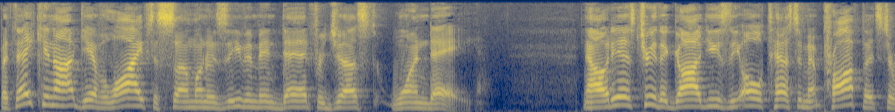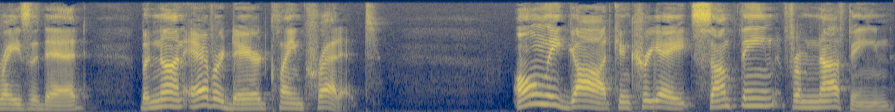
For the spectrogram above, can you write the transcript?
but they cannot give life to someone who's even been dead for just one day. Now, it is true that God used the Old Testament prophets to raise the dead, but none ever dared claim credit. Only God can create something from nothing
